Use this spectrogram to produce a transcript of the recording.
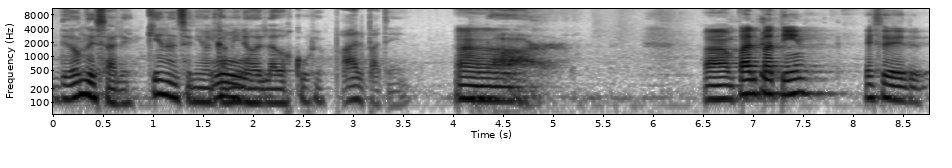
¿De dónde sale? ¿Quién enseñó el camino del lado oscuro? Palpatine. Ah, ah, Palpatine es el,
